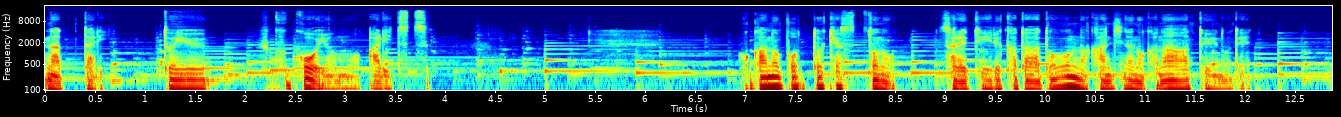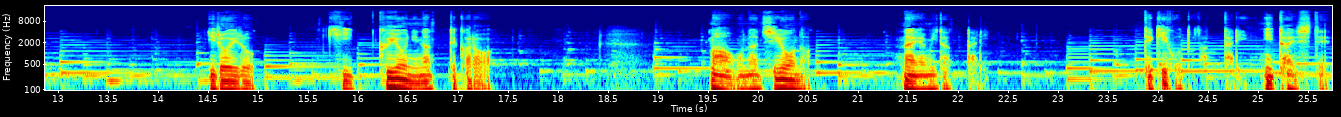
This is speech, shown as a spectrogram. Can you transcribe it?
なったりという副効用もありつつ他のポッドキャストのされている方はどんな感じなのかなというのでいろいろ聞くようになってからはまあ同じような悩みだったり出来事だったりに対して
